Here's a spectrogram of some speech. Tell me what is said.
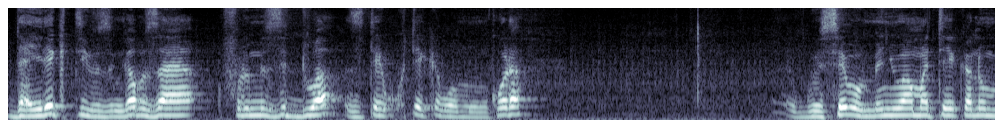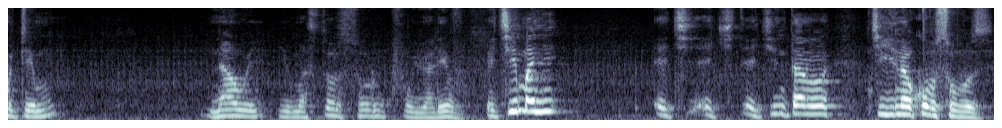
directives nga bwe zafulumiziddwa ziteekwa okuteekebwa mu nkola gweseba omumenyi w'amateeka n'omutemu naawe you must also look for your level. Ekimanyi eki- eki- ekintano kirinako obusobozi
